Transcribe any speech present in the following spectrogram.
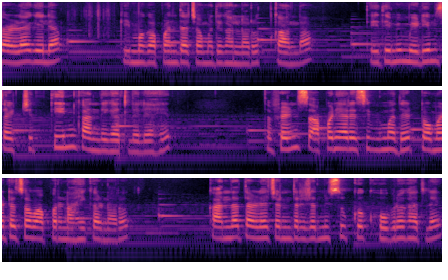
तळल्या गेल्या की मग आपण त्याच्यामध्ये घालणार आहोत कांदा. तर इथे मी मीडियम साईजचे तीन कांदे घातलेले आहेत. तर फ्रेंड्स आपण या रेसिपीमध्ये टोमॅटोचा वापर नाही करणार आहोत. कांदा तळल्याच्या नंतर याच्यात मी सुकं खोबरं घातलं आहे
